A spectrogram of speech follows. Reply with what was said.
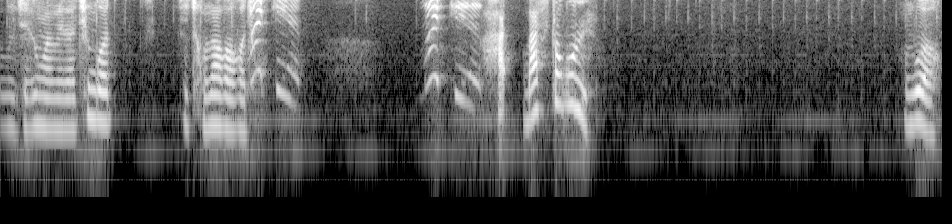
여러분 죄송합니다. 친구가 제 전화가 가지고. 하, 마스터볼! 어, 뭐야?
